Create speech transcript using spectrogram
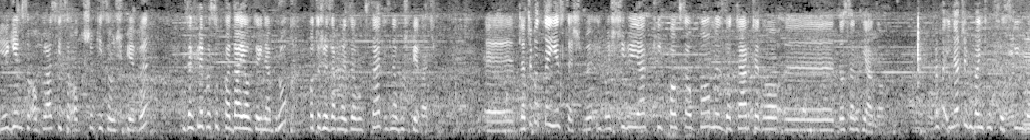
biegiem, są oklaski, są okrzyki, są śpiewy i za chwilę po prostu wpadają tutaj na bruk, po to, żeby znowu znowu wstać i znowu śpiewać. E, Dlaczego tutaj jesteśmy i właściwie jaki powstał pomysł dotarcia do, e, do Santiago? Trochę inaczej chyba niż u wszystkich, bo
